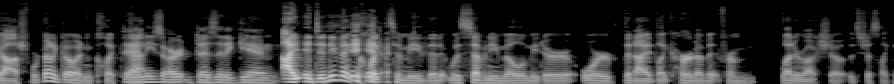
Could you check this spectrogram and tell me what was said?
gosh we're gonna go ahead and click that Danny's art does it again. I it didn't even click Yeah. to me that it was 70 millimeter or that I'd like heard of it from Letterboxd show. It was just like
